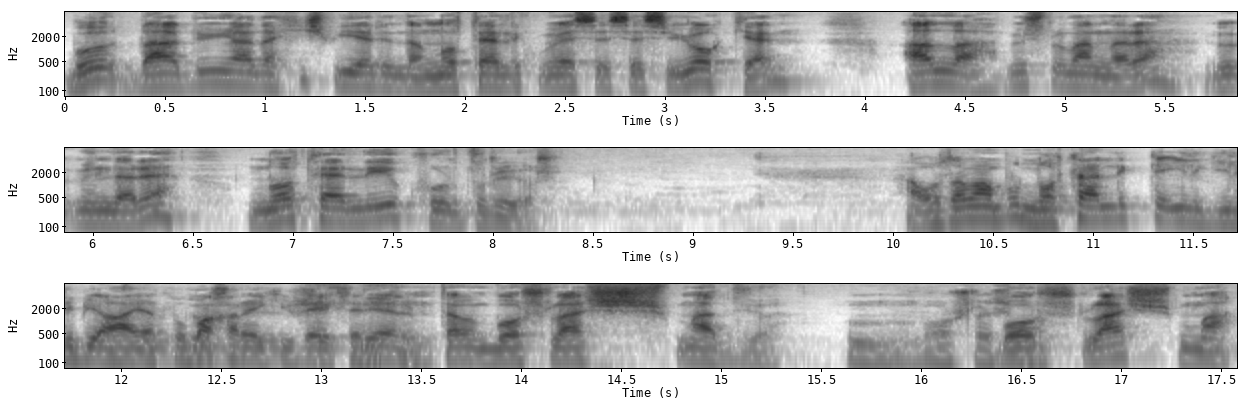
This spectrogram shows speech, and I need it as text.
Bu daha dünyada hiçbir yerinde noterlik müessesesi yokken Allah Müslümanlara, müminlere noterliği kurduruyor. Ha, o zaman bu noterlikle ilgili bir ayet bu Bakara 282. Bekleyelim. Tamam borçlaşma diyor. Hmm, borçlaşma. Borçlaşma.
